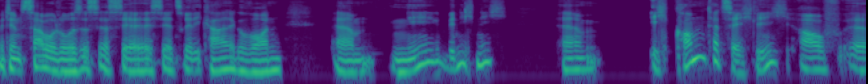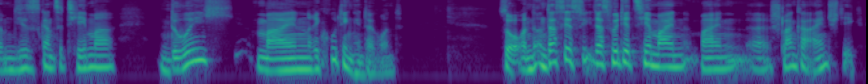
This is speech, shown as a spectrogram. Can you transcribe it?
mit dem Sabo los? Ist das der, ist der jetzt radikal geworden? Ähm, nee, bin ich nicht. Ähm, ich komme tatsächlich auf ähm, dieses ganze Thema durch meinen Recruiting-Hintergrund. So, und, und das ist, das wird jetzt hier mein, mein äh, schlanker Einstieg.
